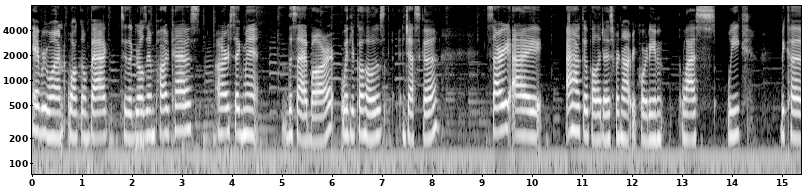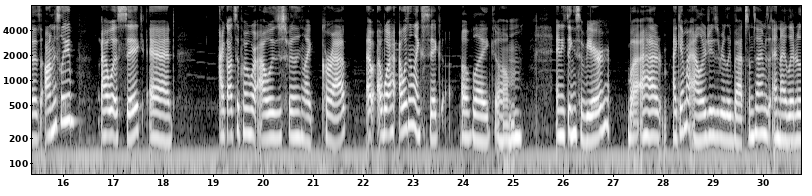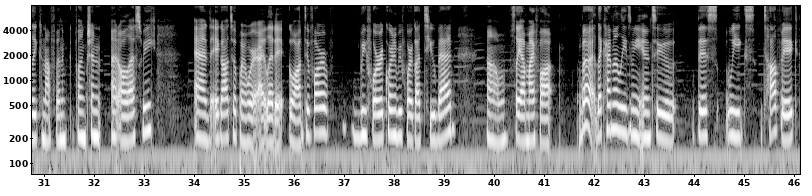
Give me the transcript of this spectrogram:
Hey everyone, welcome back to the Girls In podcast, our segment, The Sidebar, with your co-host Jessica. Sorry, I I have to apologize for not recording last week because honestly, I was sick and I got to the point where I was just feeling like crap. I, I, I wasn't like sick of like um anything severe but I had I get my allergies really bad sometimes, and I literally could not fun- function at all last week, and it got to a point where I let it go on too far before recording before it got too bad. Um, so yeah, my fault. But that kind of leads me into this week's topic,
